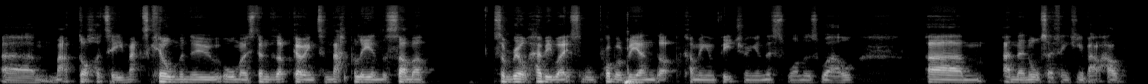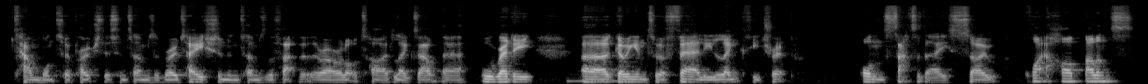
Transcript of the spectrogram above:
um, Matt Doherty, Max Kilman, who almost ended up going to Napoli in the summer. Some real heavyweights that will probably end up coming and featuring in this one as well. Um, and then also thinking about how Town want to approach this in terms of rotation, in terms of the fact that there are a lot of tired legs out there already, uh, going into a fairly lengthy trip on Saturday. So quite a hard balance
